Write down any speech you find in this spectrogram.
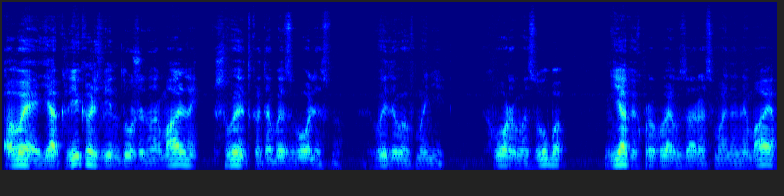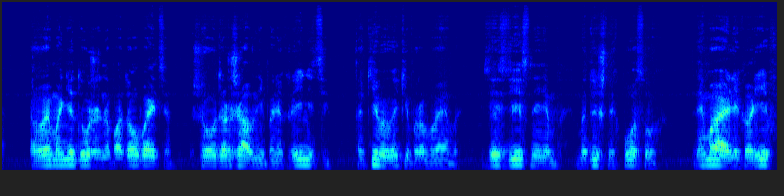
Але як лікар він дуже нормальний, швидко та безболісно видалив мені хворого зуба. Ніяких проблем зараз в мене немає. Але мені дуже не подобається, що у державній поліклініці такі великі проблеми. Зі здійсненням медичних послуг немає лікарів,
